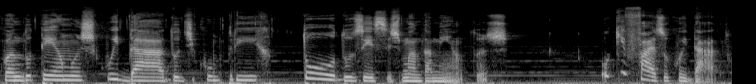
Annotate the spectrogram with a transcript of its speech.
Quando temos cuidado de cumprir todos esses mandamentos. O que faz o cuidado?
